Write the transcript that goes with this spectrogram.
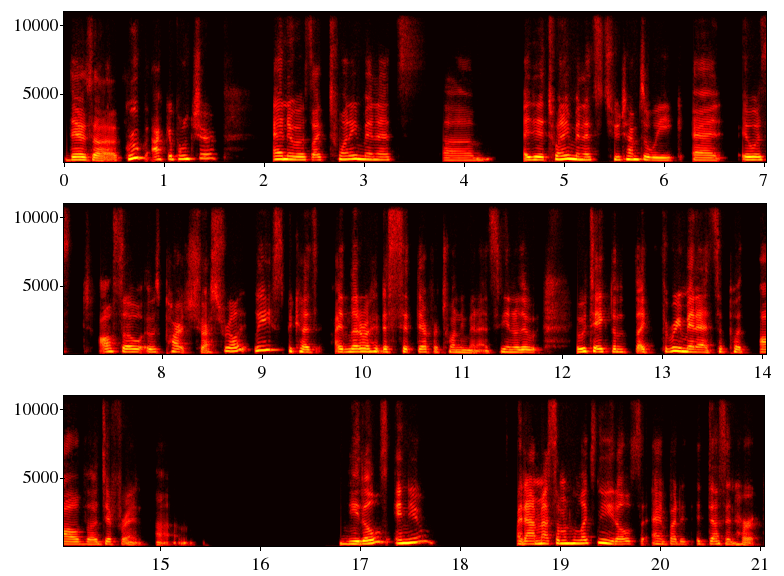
there's a group acupuncture, and it was like 20 minutes. Um, I did 20 minutes two times a week, and it was also it was part stress release because I literally had to sit there for 20 minutes. You know, it would take them like three minutes to put all the different um, needles in you. And I'm not someone who likes needles, and but it, it doesn't hurt.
